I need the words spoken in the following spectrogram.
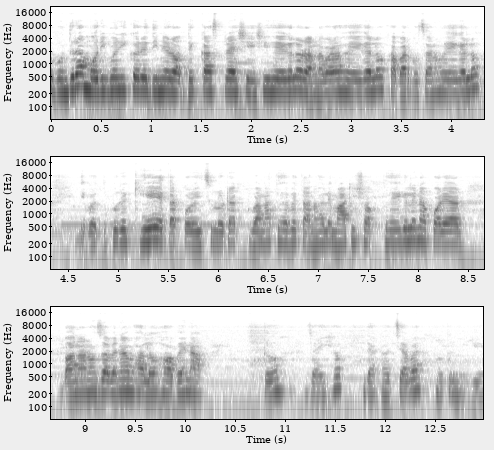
তো বন্ধুরা মরি মরি করে দিনের অর্ধেক কাজ প্রায় শেষই হয়ে গেল, রান্নাবাড়া হয়ে গেল, খাবার গোছানো হয়ে গেল। এবার দুপুরে খেয়ে তারপরে এই চুলোটা একটু বানাতে হবে, তা নাহলে মাটি শক্ত হয়ে গেলে না পরে আর বানানো যাবে না, ভালো হবে না। তো যাই হোক, দেখা হচ্ছে আবার নতুন ভিডিও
